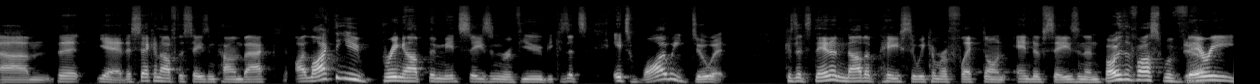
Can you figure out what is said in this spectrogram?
um, but yeah, the second half of the season comeback. I like that you bring up the mid-season review because it's it's why we do it because it's then another piece that we can reflect on end of season. And both of us were very yeah.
